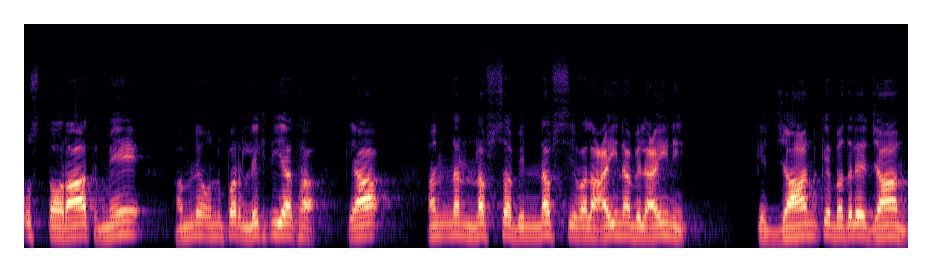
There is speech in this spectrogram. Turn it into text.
اس طورات میں ہم نے ان پر لکھ دیا تھا، کیا؟ ان نفس بن نفس ولعین بلعینی کہ جان کے بدلے جان،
